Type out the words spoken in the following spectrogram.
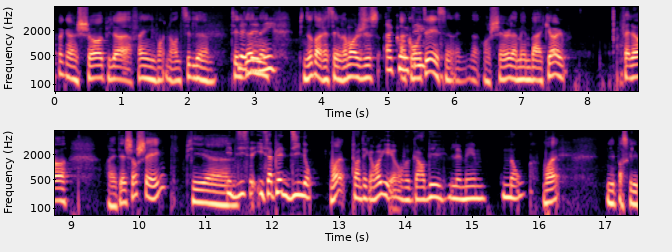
pas qu'un chat, puis là, à la fin, ils vont de le, Le le donner. donner Puis nous autres, on restait vraiment juste à côté. à côté. c'est- On sharait la même backyard. Fait là, on était le chercher, puis... euh, Il, dit, il s'appelait Dino. Ouais, Puis on était comme, OK, on va garder le même nom. ouais. Parce que les,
